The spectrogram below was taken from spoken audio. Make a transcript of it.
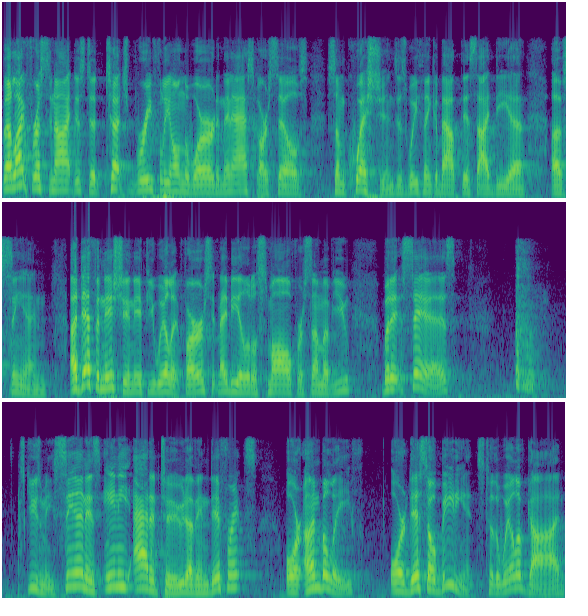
But I'd like for us tonight just to touch briefly on the word and then ask ourselves some questions as we think about this idea of sin. A definition, if you will, at first, it may be a little small for some of you, but it says, excuse me, sin is any attitude of indifference or unbelief or disobedience to the will of God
